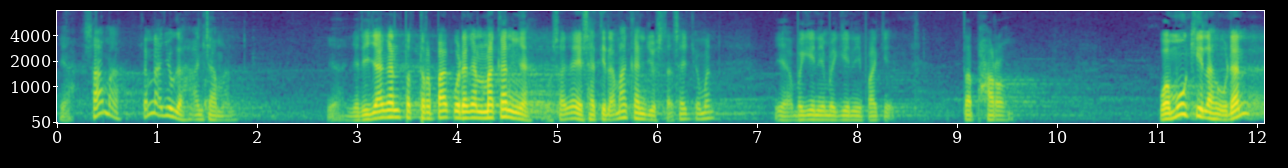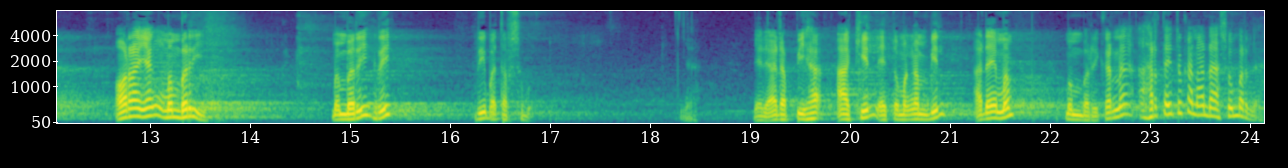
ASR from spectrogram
ya sama, kena juga ancaman. Ya, jadi jangan terpaku dengan makannya. Misalnya ya saya tidak makan jus, saya cuman ya begini-begini pakai tetap haram. Wa mukilahu dan orang yang memberi memberi ri, riba tersebut. Ya. Jadi ada pihak akil yaitu mengambil, ada yang mem, memberi karena harta itu kan ada sumbernya.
